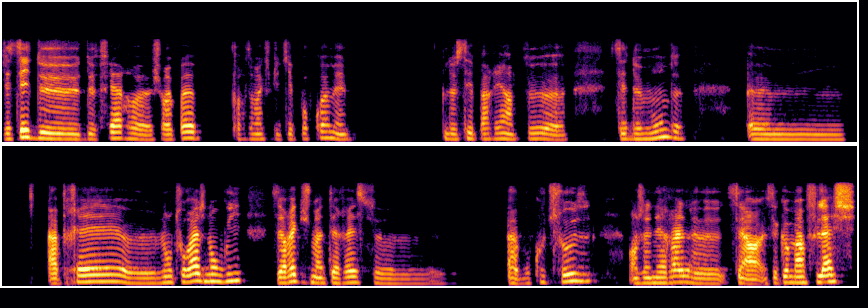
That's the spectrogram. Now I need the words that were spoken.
J'essaie de, de, faire, je n'aurais pas forcément expliqué pourquoi, mais de séparer un peu ces deux mondes. après, l'entourage, non, oui, c'est vrai que je m'intéresse à beaucoup de choses. En général, c'est comme un flash,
